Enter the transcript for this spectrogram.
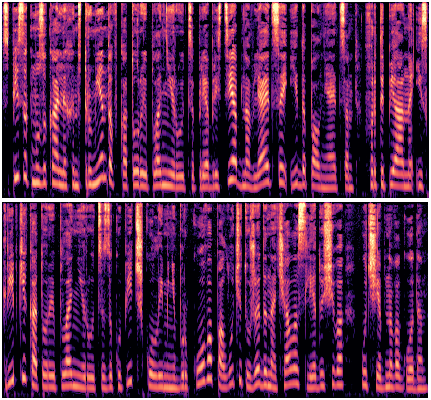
Список музыкальных инструментов, которые планируется приобрести, обновляется и дополняется. Фортепиано и скрипки, которые планируется закупить, школа имени Буркова получит уже до начала следующего учебного года.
